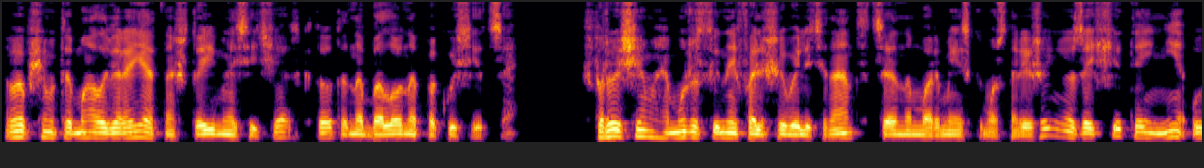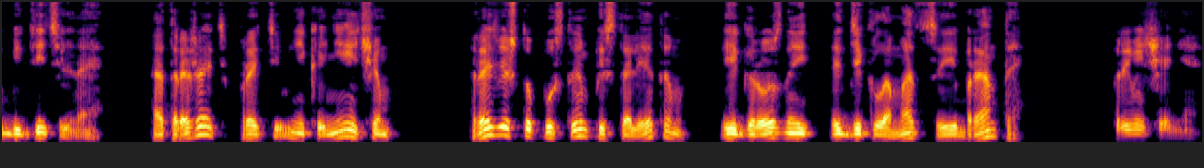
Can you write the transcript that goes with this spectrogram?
В общем-то, маловероятно, что именно сейчас кто-то на баллона покусится. Впрочем, мужественный фальшивый лейтенант ценному армейскому снаряжению защита неубедительная. Отражать противника нечем, разве что пустым пистолетом и грозной декламацией Бранта. Примечание.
